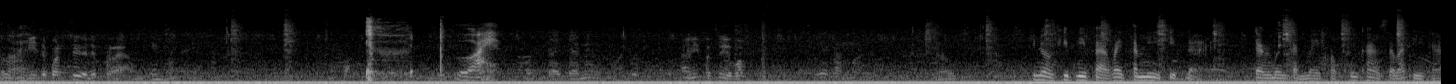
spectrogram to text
โอ้ย มีสปอนเซอร์หรือเปล่า โอ้ย อันนี้สปอนเซอร์ป่ะ พี่ น้องคลิปนี้ฝากไว้ทำนี้คลิปหน้าจังเมืองกันใหม่ขอบคุณค่ะ สวัสดีค่ะ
